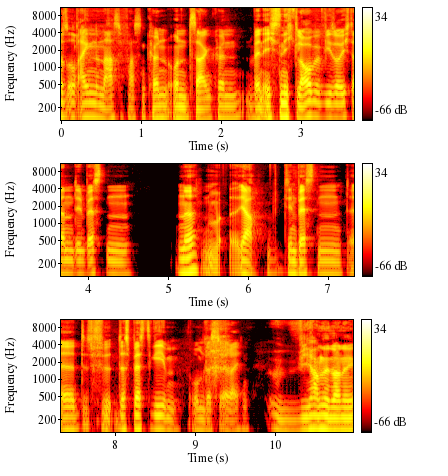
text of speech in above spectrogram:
unsere eigene Nase fassen können und sagen können, wenn ich es nicht glaube, wie soll ich dann den besten, ne, ja, den besten, äh, das, das Beste geben, um das zu erreichen. Wie haben denn deine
